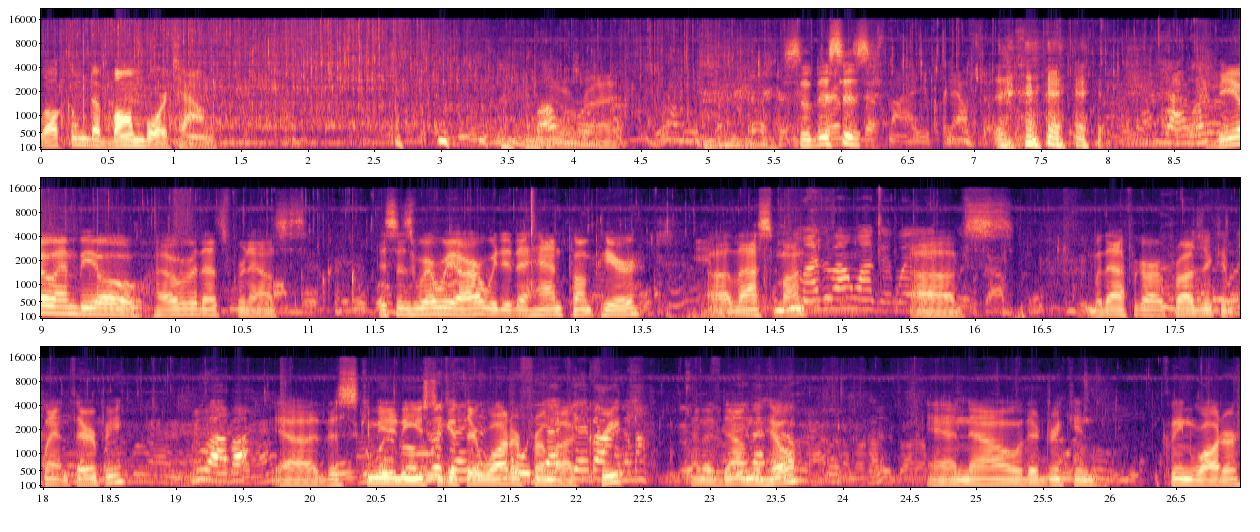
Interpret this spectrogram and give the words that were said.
Welcome to Bombo Town. Right. So this is how you pronounce it. B-O-M-B-O, however that's pronounced. This is where we are. We did a hand pump here uh, last month uh, with Africa Heartwood Project and Plant Therapy. Yeah, this community used to get their water from a creek kind of down the hill, and now they're drinking clean water.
